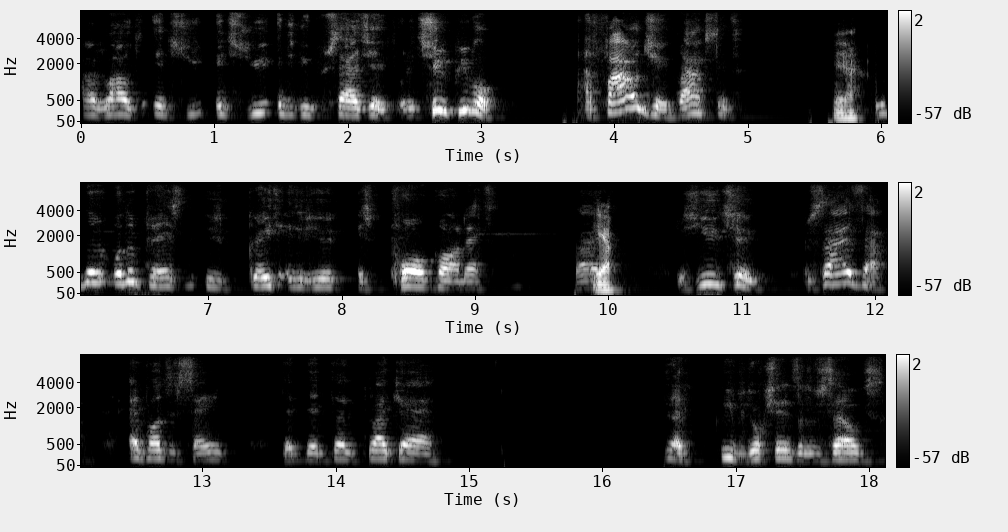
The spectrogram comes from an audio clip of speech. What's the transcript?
I'm allowed to interview, interview, interview besides you, only two people. I found you accident. Yeah. The other, person who's great at interviewing is Paul Barnett. Right? Yeah. It's you two. Besides that, everyone's the same. They, they, they're like uh, like reproductions of themselves.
